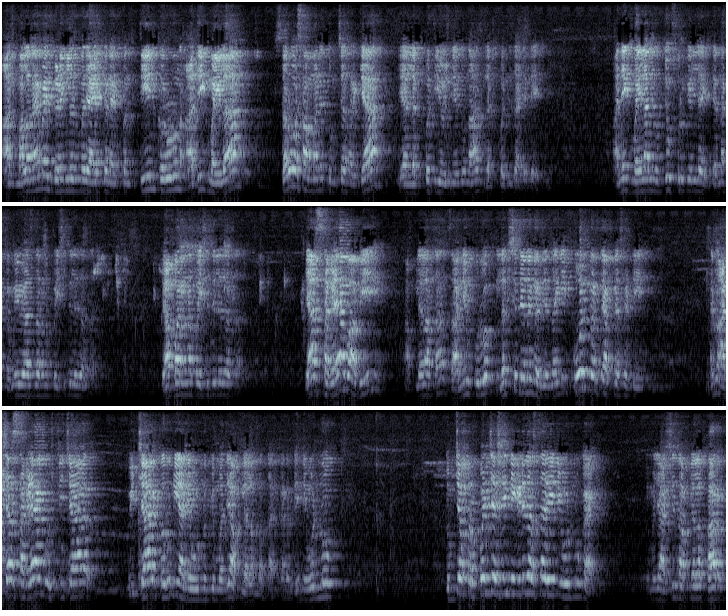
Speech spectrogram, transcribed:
आज मला नाही माहीत गडिंग्लजमध्ये आहेत का नाहीत पण तीन करोडहून अधिक महिला सर्वसामान्य तुमच्यासारख्या या लखपती योजनेतून आज लखपती झालेले आहेत. अनेक महिलांनी उद्योग सुरू केलेले आहेत. त्यांना कमी व्याजदराने पैसे दिले जातात. व्यापाऱ्यांना पैसे दिले जातात. या सगळ्या बाबी आपल्याला आता जाणीवपूर्वक लक्ष देणं गरजेचं आहे की कोण करते आपल्यासाठी? आणि अशा सगळ्या गोष्टीच्या विचार करून या निवडणुकीमध्ये आपल्याला मतदान करायचं. ही निवडणूक तुमच्या प्रपंचाशी निगडीत असणारी ही निवडणूक आहे. म्हणजे अशीच आपल्याला फार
